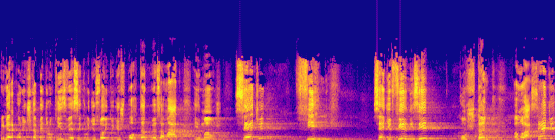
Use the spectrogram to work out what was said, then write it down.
1 Coríntios capítulo 15, versículo 18 diz: Portanto, meus amados irmãos, sede firmes, sede firmes e constantes. Vamos lá, sede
